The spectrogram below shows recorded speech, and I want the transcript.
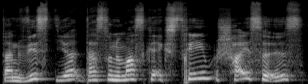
dann wisst ihr, dass so eine Maske extrem scheiße ist,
